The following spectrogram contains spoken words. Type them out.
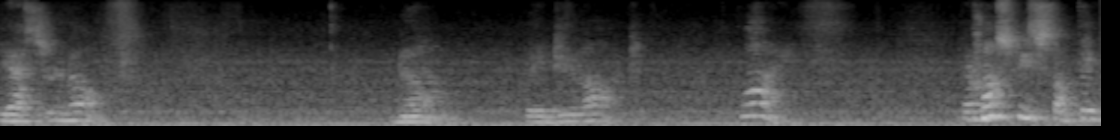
Yes or no? No, they do not. Why? There must be something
